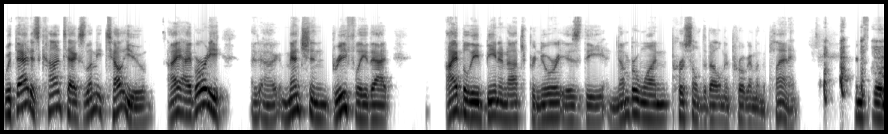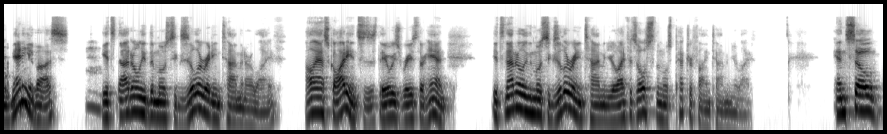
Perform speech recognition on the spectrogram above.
with that as context let me tell you I, i've already uh, mentioned briefly that i believe being an entrepreneur is the number one personal development program on the planet and for many of us it's not only the most exhilarating time in our life i'll ask audiences they always raise their hand it's not only the most exhilarating time in your life, it's also the most petrifying time in your life. And so,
